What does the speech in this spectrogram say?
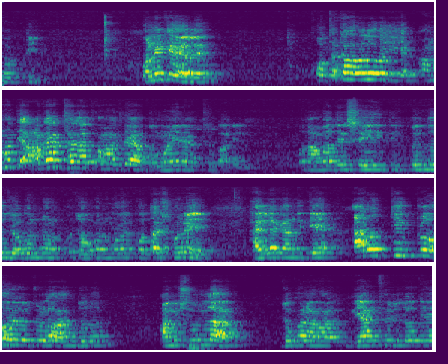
ভর্তি। অনেকে এলেন। কথাটা হলো আমাদের আঘাত থাকাত আমাদের দমাই রাখতে পারেন। আমাদের সেই দিব্যেন্দু জগন্ন জগন্ময়ের কথা শুনে হাইলাকান্দিতে আরও তীব্র হয়ে উঠল আন্দোলন। আমি শুনলাম, যখন আমার জ্ঞান ফিরল যে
